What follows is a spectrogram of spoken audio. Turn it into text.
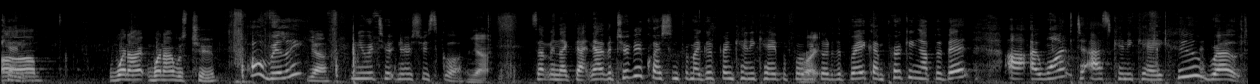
Kenny. Um, when I when I was two. oh, really? Yeah. When you were two at nursery school? Yeah. Something like that. Now, I have a trivia question for my good friend Kenny Kay before we go to the break. I'm perking up a bit. Uh, I want to ask Kenny Kay who wrote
